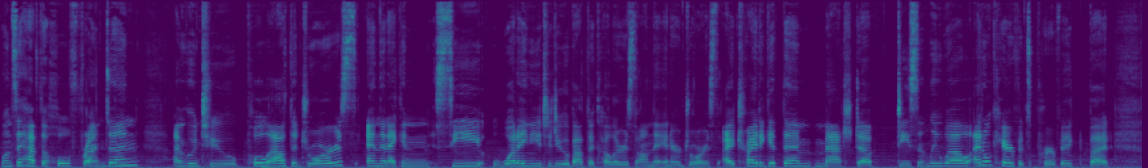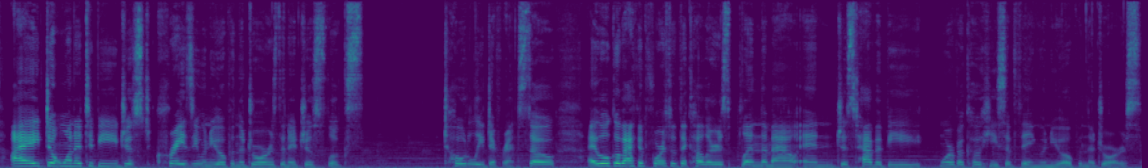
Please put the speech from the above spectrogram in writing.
Once I have the whole front done, I'm going to pull out the drawers and then I can see what I need to do about the colors on the inner drawers. I try to get them matched up decently well. I don't care if it's perfect, but I don't want it to be just crazy when you open the drawers and it just looks totally different. So I will go back and forth with the colors, blend them out, and just have it be more of a cohesive thing when you open the drawers.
